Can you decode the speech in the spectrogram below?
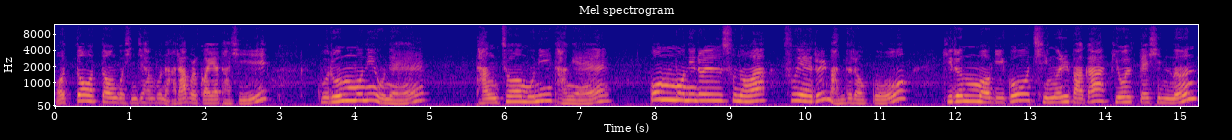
어떠 어떤 것인지 한번 알아볼 거예요. 다시 구름무늬 운에 당처무늬 당에 꽃무늬를 수놓아 수혜를 만들었고 기름 먹이고 징을 박아 비올 때 신는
